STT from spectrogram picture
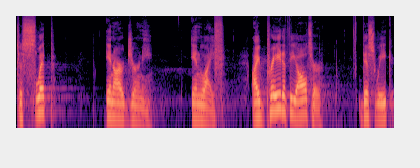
to slip in our journey in life. I prayed at the altar this week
